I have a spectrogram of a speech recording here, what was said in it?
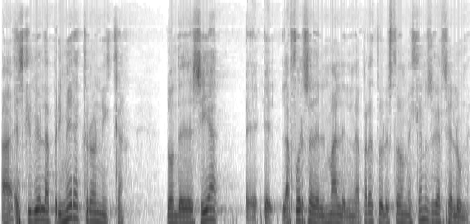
Ah, escribió la primera crónica donde decía eh, eh, la fuerza del mal en el aparato del Estado mexicano es García Luna.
